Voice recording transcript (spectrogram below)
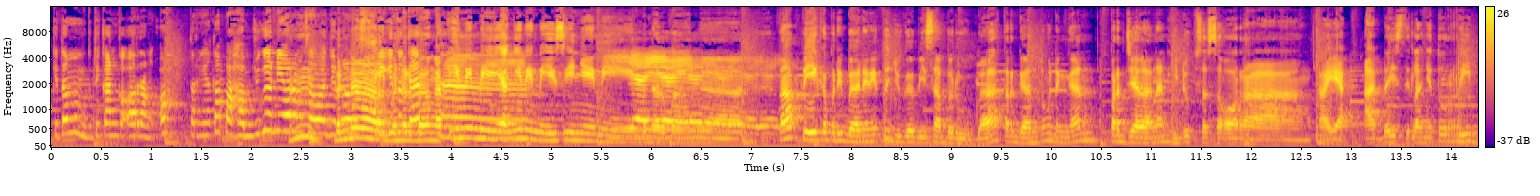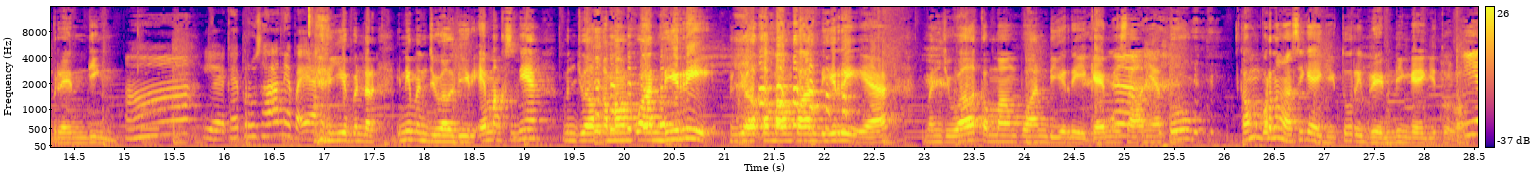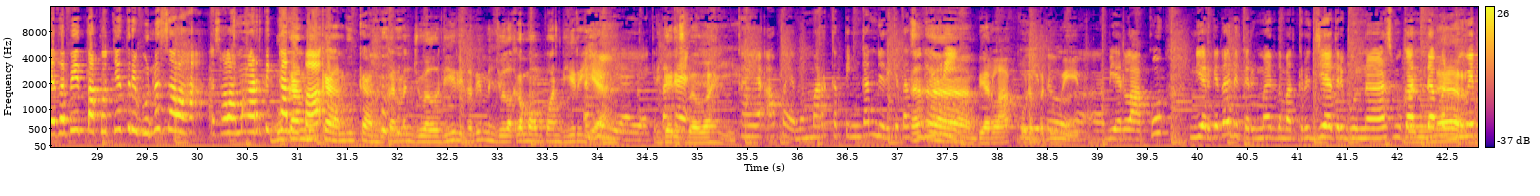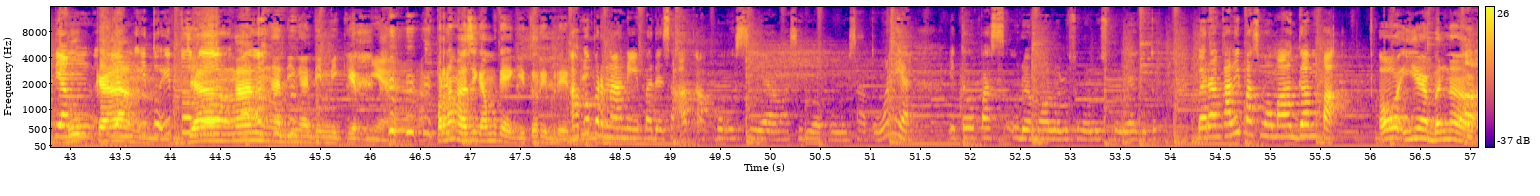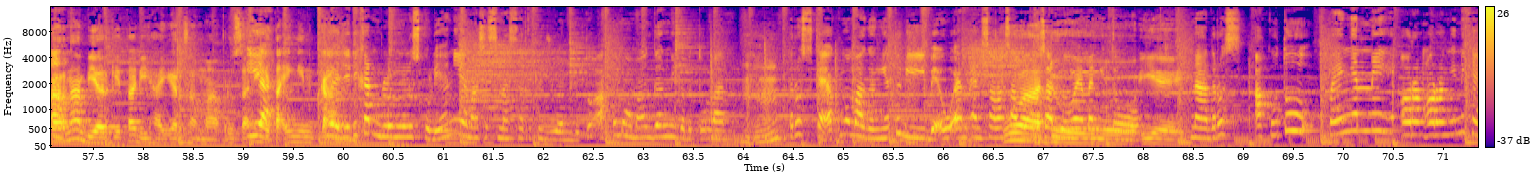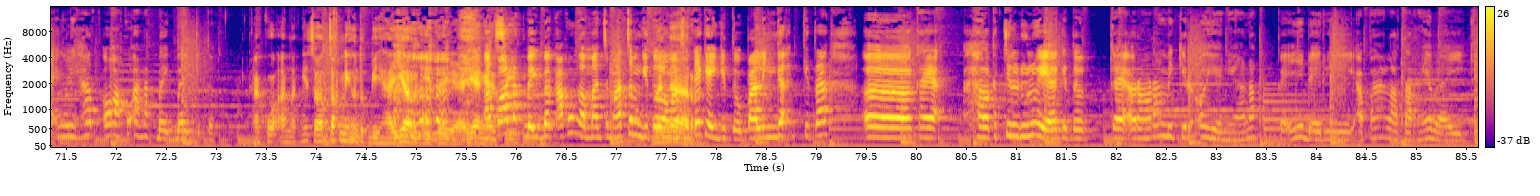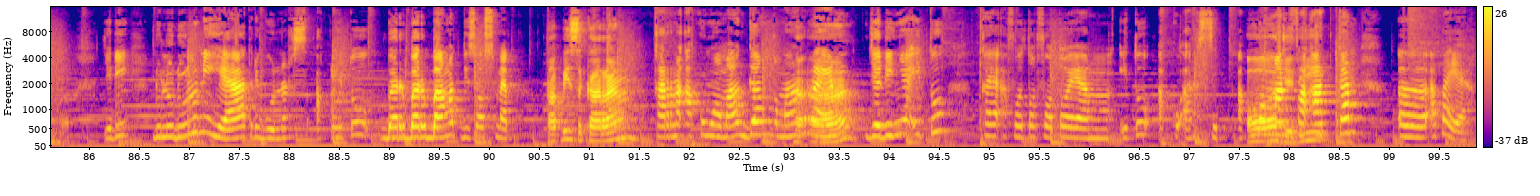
kita membuktikan ke orang, oh ternyata paham juga nih orang Hmm, sama jurnalis benar, kayak gitu benar kan. banget. Ini Nah. nih, yang ini nih isinya nih, Iya, benar iya, iya, banget. iya, iya, iya. Tapi kepribadian itu juga bisa berubah tergantung dengan perjalanan hidup seseorang. Kayak ada istilahnya tuh rebranding. Ah, iya kayak perusahaan ya, Pak ya. Iya bener, ini menjual diri. Eh maksudnya menjual kemampuan diri, menjual kemampuan diri ya, menjual kemampuan diri. Kayak misalnya tuh, kamu pernah gak sih kayak gitu rebranding kayak gitu loh? Iya, tapi takutnya Tribunnya salah salah mengartikan, Bukan, Pak. bukan, bukan, bukan menjual diri, tapi menjual kemampuan diri ya. Iya, iya, Di kita garis kayak- bawahi. Kayak apa ya? Memarketingkan diri kita sendiri. biar laku dapat Gitu, duit. eh, biar laku, biar kita diterima di tempat kerja Tribuners, bukan dapat duit yang bukan. yang itu-itu tuh. Jangan ngadi-ngadi mikirnya. Pernah gak sih kamu kayak gitu rebranding? Aku pernah nih pada saat aku usia masih 21-an ya, itu pas udah mau lulus-lulus kuliah gitu. Barangkali pas mau magang, Pak. Oh iya benar, Heeh. karena biar kita di hire sama perusahaan Iya. yang kita inginkan. Iya, jadi kan belum lulus kuliah nih ya masih semester tujuan gitu. Aku mau magang nih kebetulan. Mm-mm. Terus kayak aku mau magangnya tuh di BUMN salah satu perusahaan Waduh, BUMN gitu. Iya. Nah terus aku tuh pengen nih orang-orang ini kayak ngelihat oh aku anak baik-baik gitu. Aku anaknya cocok nih untuk di hire gitu ya, ya aku sih? anak baik-baik, aku nggak macem-macem gitu loh. Benar. Maksudnya kayak gitu. Paling nggak kita eh, kayak hal kecil dulu ya gitu. Kayak orang-orang mikir oh ya nih anak kayaknya dari apa latarnya baik gitu. Jadi dulu-dulu nih ya Tribuners aku itu barbar banget di sosmed Tapi sekarang karena aku mau magang kemarin Ha-ha. jadinya itu kayak foto-foto yang itu aku arsip aku Oh, memanfaatkan eh, apa ya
